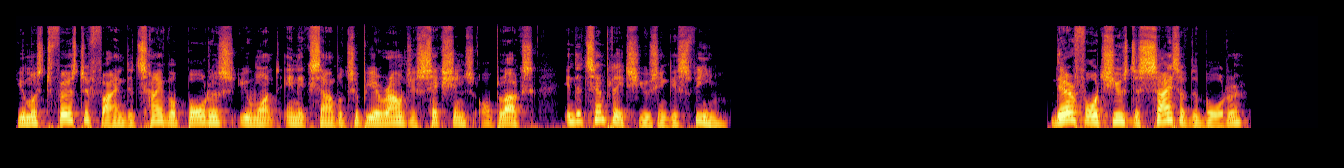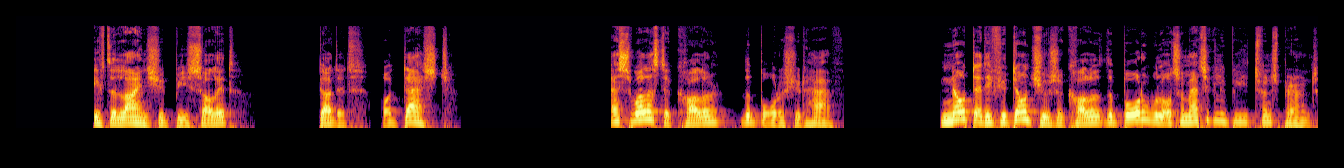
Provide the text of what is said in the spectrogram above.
you must first define the type of borders you want in example to be around your sections or blocks in the templates using this theme. Therefore choose the size of the border if the line should be solid, dotted or dashed, as well as the color the border should have. Note that if you don't choose a color, the border will automatically be transparent.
